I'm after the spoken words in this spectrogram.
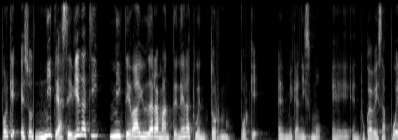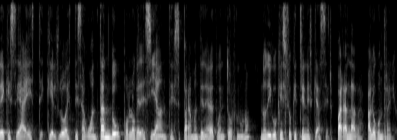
porque eso ni te hace bien a ti ni te va a ayudar a mantener a tu entorno, porque el mecanismo eh, en tu cabeza puede que sea este, que lo estés aguantando por lo que decía antes, para mantener a tu entorno, ¿no? No digo que es lo que tienes que hacer, para nada, a lo contrario.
